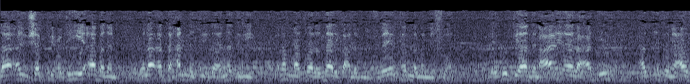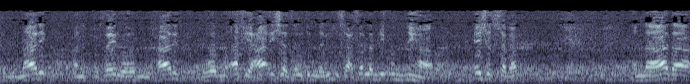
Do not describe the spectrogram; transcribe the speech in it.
لا يشفع فيه ابدا ولا اتحنث إلى نذري. فلما قال ذلك على ابن الزبير كلم النسوان يقول في هذا الحديث حدثني عوف بن مالك عن الطفيل وهو ابن الحارث وهو ابن أخي عائشة زوج النبي صلى الله عليه وسلم لأمها. إيش السبب؟ أن هذا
